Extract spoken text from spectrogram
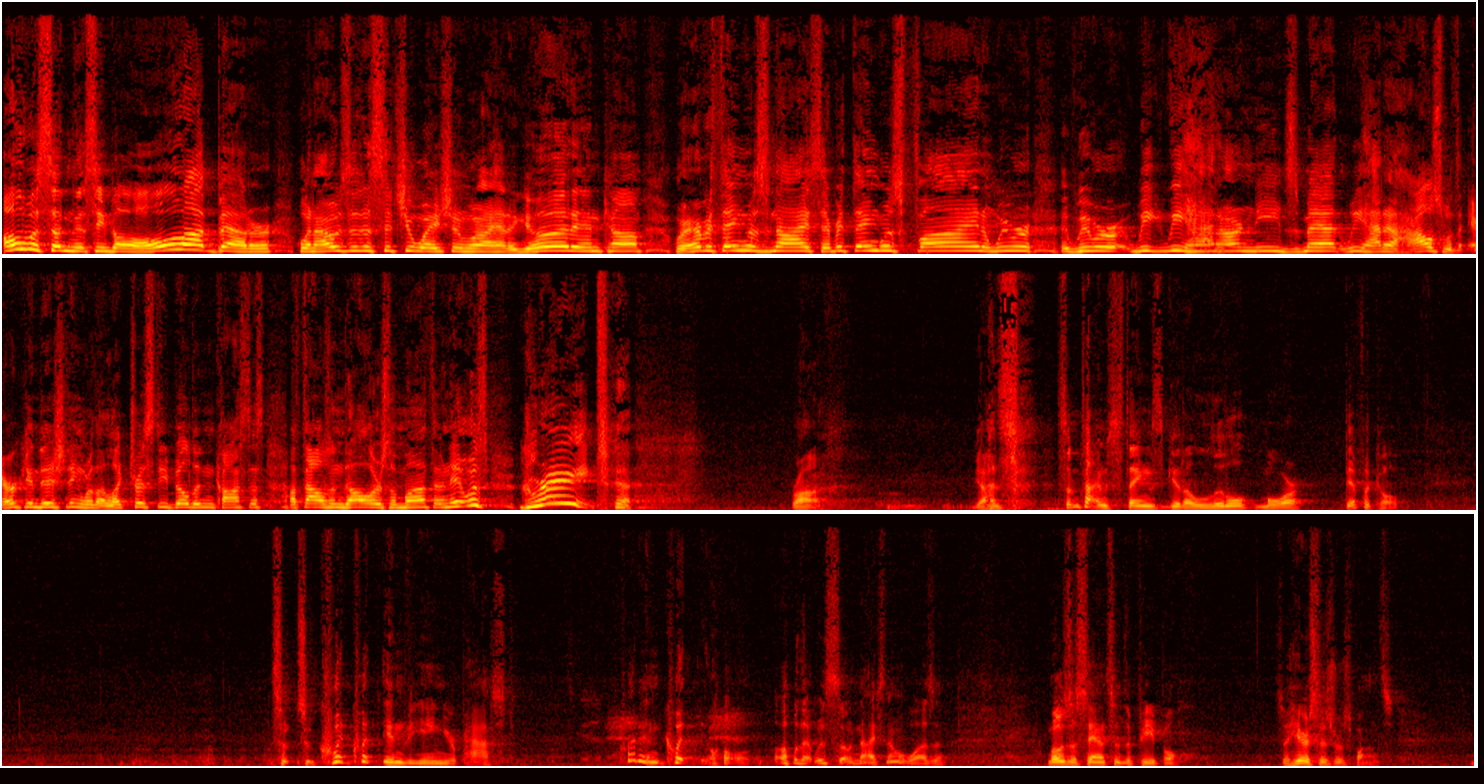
All of a sudden, it seemed a whole lot better when I was in a situation where I had a good income, where everything was nice, everything was fine, and we were, we were, we, we had our needs met. We had a house with air conditioning where the electricity bill didn't cost us a $1,000 a month, and it was great. Wrong. God's, sometimes things get a little more difficult. So, so quit, quit envying your past. Quit, in, quit. Oh, oh, that was so nice. No, it wasn't. Moses answered the people. So here's his response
